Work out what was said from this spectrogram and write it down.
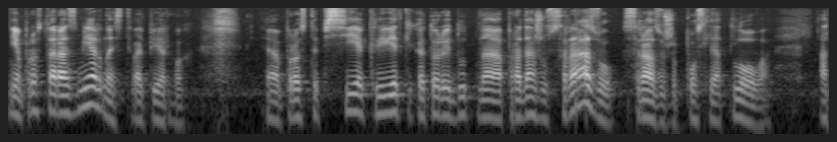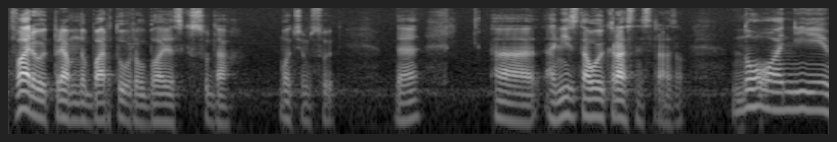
Не, просто размерность, во-первых. Э, просто все креветки, которые идут на продажу сразу, сразу же после отлова, отваривают прямо на борту в рыболовецких судах. Вот в чем суть. Да? А, они из того и красные сразу. Но они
